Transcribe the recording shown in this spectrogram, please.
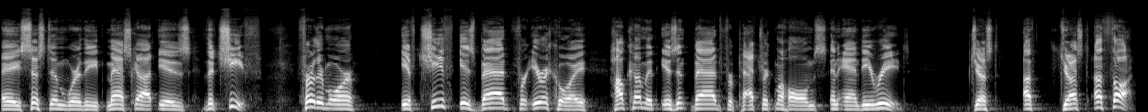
a system where the mascot is the chief? Furthermore, if Chief is bad for Iroquois, how come it isn't bad for Patrick Mahomes and Andy Reid? Just a just a thought.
